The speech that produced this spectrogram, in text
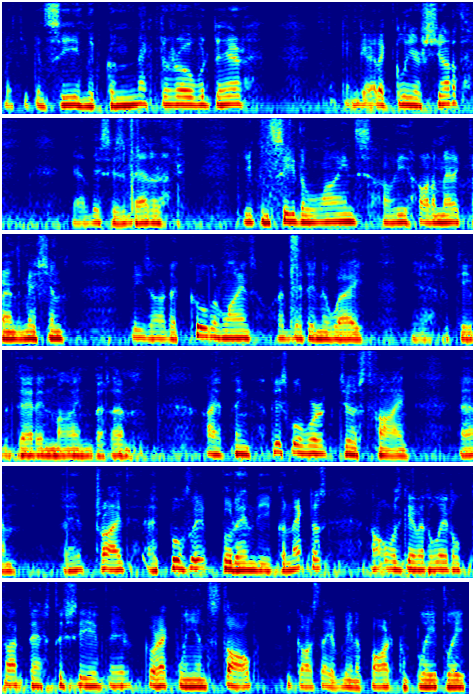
but you can see the connector over there can get a clear shot. Yeah this is better. You can see the lines of the automatic transmission. These are the cooler lines a bit in the way. You have to keep that in mind but um, I think this will work just fine. Um, I tried I put, it, put in the connectors. I always give it a little torque test to see if they're correctly installed because they have been apart completely.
